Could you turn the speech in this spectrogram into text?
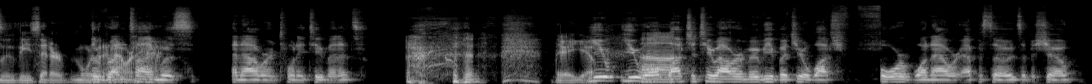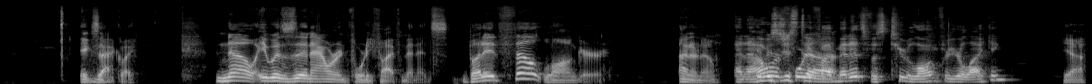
do movies that are more The than an hour and runtime was an hour and 22 minutes. there you go. You you won't Uh, watch a two hour movie, but you'll watch four one hour episodes of a show. Exactly. No, it was an hour and 45 minutes, but it felt longer. I don't know. An hour and 45 uh, minutes was too long for your liking? Yeah.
